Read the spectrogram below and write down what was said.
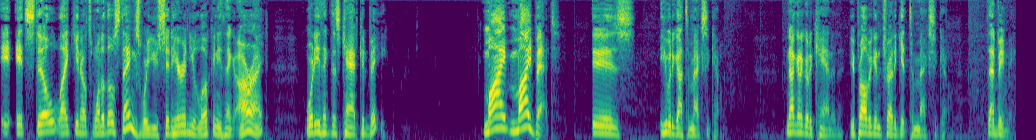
it, it's still like, you know, it's one of those things where you sit here and you look and you think, all right, where do you think this cat could be? My my bet is he would have got to Mexico. Not going to go to Canada. You're probably going to try to get to Mexico. That'd be me.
